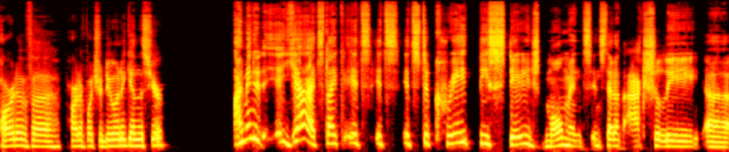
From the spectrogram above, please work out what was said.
part of uh, part of what you're doing again this year? I mean, it, yeah, it's like it's it's it's to create these staged moments instead of actually uh,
